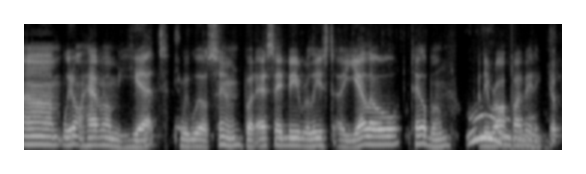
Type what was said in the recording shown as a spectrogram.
What? Um, we don't have them yet. We will soon. But SAB released a yellow tail boom for the Raw 580. Yep.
